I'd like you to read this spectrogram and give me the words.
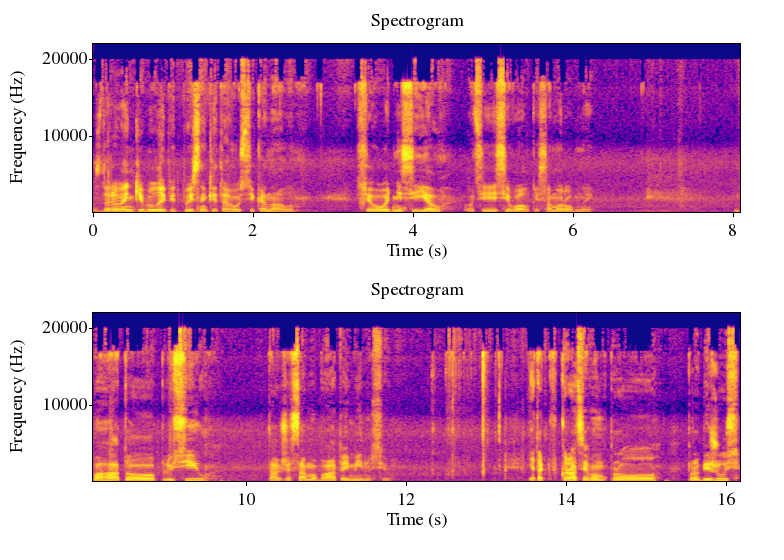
Здоровенькі були підписники та гості каналу. Сьогодні сіяв оцієї сівалки саморобної. Багато плюсів, так же само багато і мінусів. Я так вкратце вам про, пробіжусь,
